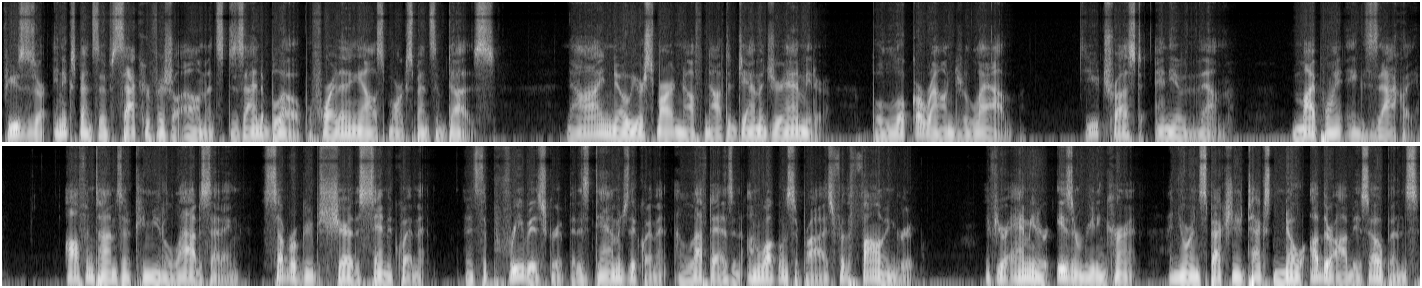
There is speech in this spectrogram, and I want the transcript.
Fuses are inexpensive, sacrificial elements designed to blow before anything else more expensive does. Now I know you're smart enough not to damage your ammeter, but look around your lab. Do you trust any of them? My point exactly. Oftentimes in a communal lab setting, several groups share the same equipment, and it's the previous group that has damaged the equipment and left it as an unwelcome surprise for the following group. If your ammeter isn't reading current and your inspection detects no other obvious opens,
